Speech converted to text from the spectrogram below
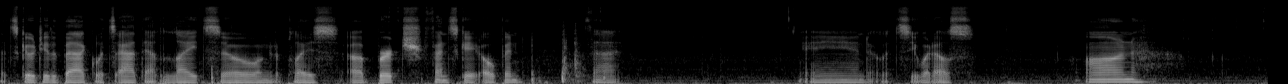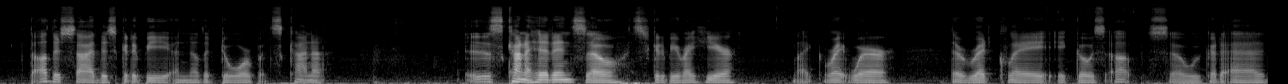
let's go to the back. Let's add that light. So I'm gonna place a birch fence gate open that. And let's see what else on the other side there's gonna be another door but it's kinda it's kinda hidden so it's gonna be right here like right where the red clay it goes up. So we're gonna add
